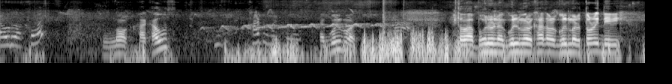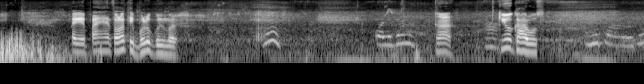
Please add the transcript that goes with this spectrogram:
આવડું આખું. નો ખા ખાવું ગુલમર. તો આ ભોલું ને ગુલમર ખાતો હોય, ગુલમર તોડી દેવી. પાસે તો નથી ભૂલું ગુલમર. હા. હા. કયું ખાવું નીચે ઓલું છે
